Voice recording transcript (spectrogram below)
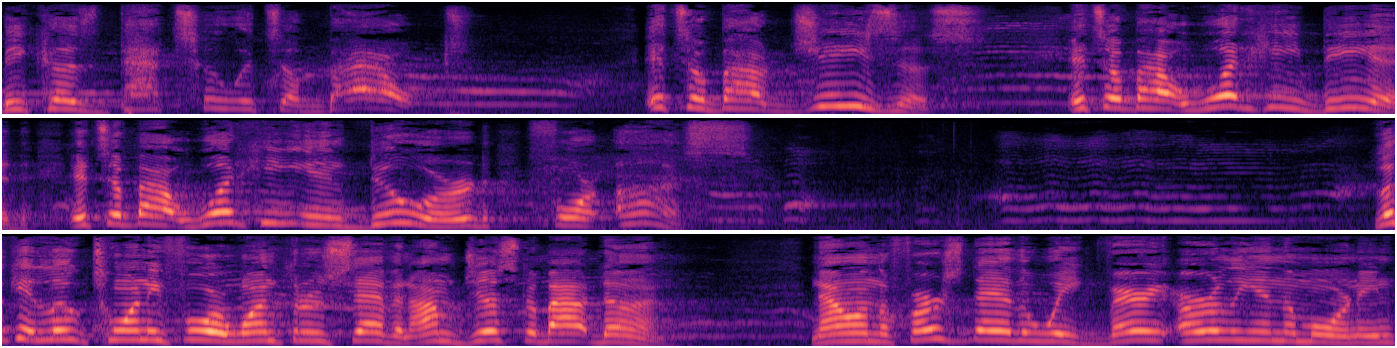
Because that's who it's about. It's about Jesus. It's about what he did. It's about what he endured for us. Look at Luke 24, 1 through 7. I'm just about done. Now, on the first day of the week, very early in the morning,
